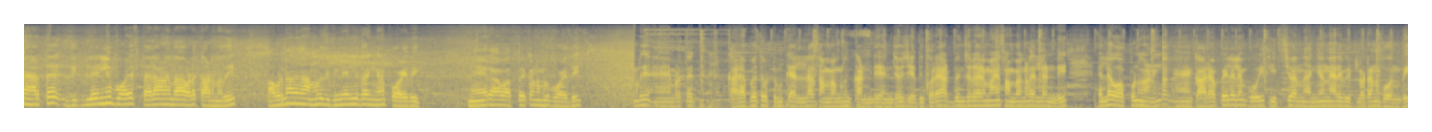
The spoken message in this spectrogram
നേരത്തെ സിപ്പ് ലൈനിൽ പോയ സ്ഥലമാണ് ഇതാ അവിടെ കാണുന്നത്. അവിടെ നിന്നാണ് നമ്മൾ സിപ്പ് ലൈനിൽ ഇതാ ഇങ്ങനെ പോയത്. നേരെ ആ ഭാഗത്തേക്കാണ് നമ്മൾ പോയത്. നമ്മൾ ഇവിടുത്തെ കരാപ്പുഴത്തെ ഒട്ടുമിക്ക എല്ലാ സംഭവങ്ങളും കണ്ട് എൻജോയ് ചെയ്ത്. കുറേ അഡ്വഞ്ചറുകരമായ സംഭവങ്ങളെല്ലാം ഉണ്ട്. എല്ലാം ഓപ്പണുമാണ് കാരാപ്പയിലെല്ലാം പോയി തിരിച്ച് വന്ന് കഴിഞ്ഞാൽ നേരെ വീട്ടിലോട്ടാണ് പോകുന്നത്.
